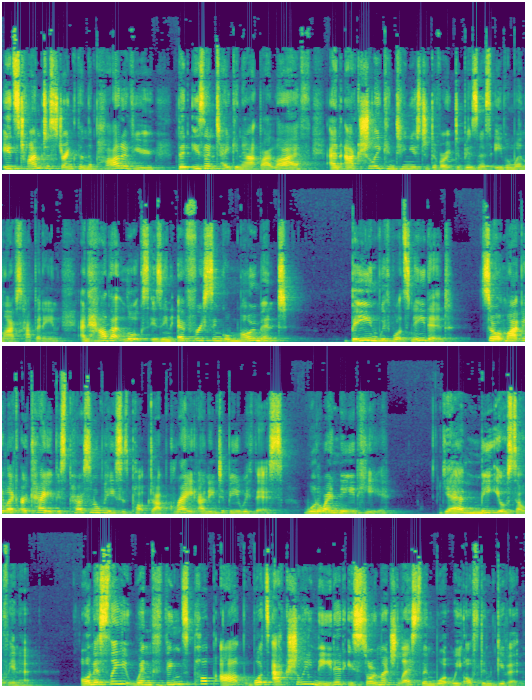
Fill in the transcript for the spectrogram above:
it's time to strengthen the part of you that isn't taken out by life and actually continues to devote to business even when life's happening. And how that looks is in every single moment being with what's needed. So it might be like, okay, this personal piece has popped up. Great, I need to be with this. What do I need here? Yeah, meet yourself in it. Honestly, when things pop up, what's actually needed is so much less than what we often give it.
